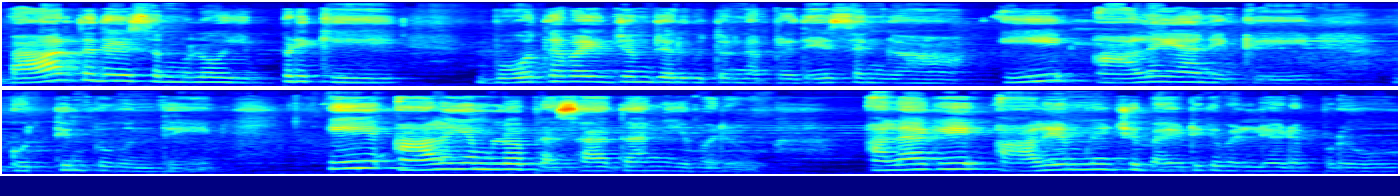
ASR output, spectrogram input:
భారతదేశంలో ఇప్పటికీ భూత వైద్యం జరుగుతున్న ప్రదేశంగా ఈ ఆలయానికి గుర్తింపు ఉంది. ఈ ఆలయంలో ప్రసాదాన్ని ఇవ్వరు అలాగే ఆలయం నుంచి బయటికి వెళ్ళేటప్పుడు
